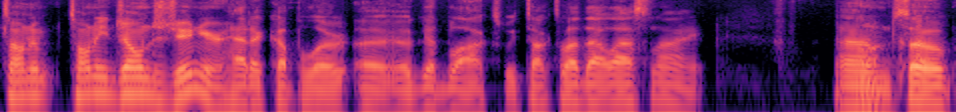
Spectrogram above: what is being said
Tony Tony Jones Jr. had a couple of uh, good blocks. We talked about that last night. Um, so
